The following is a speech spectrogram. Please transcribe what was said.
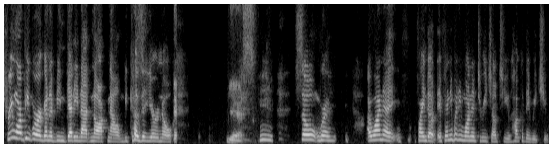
Three more people are going to be getting that knock now because of your no. Yes. So we're, I want to find out if anybody wanted to reach out to you, how could they reach you?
